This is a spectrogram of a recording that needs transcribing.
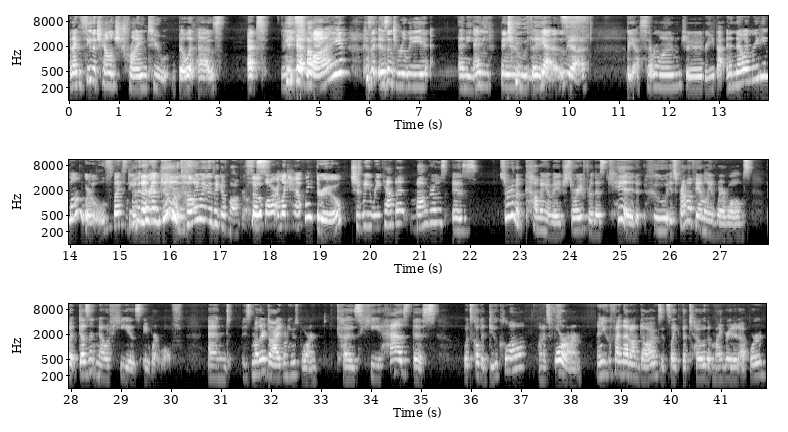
And I can see the challenge trying to bill it as X meets Yeah. Y, because it isn't really any anything. two things. Yes. Yeah. But yes, everyone should read that. And now I'm reading Mongrels by Stephen Graham Jones. Tell me what you think of Mongrels. So far, I'm like halfway through. Should we recap it? Mongrels is sort of a coming of age story for this kid who is from a family of werewolves but doesn't know if he is a werewolf. And his mother died when he was born because he has this, what's called a dew claw on his forearm. And you can find that on dogs. It's like the toe that migrated upward.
